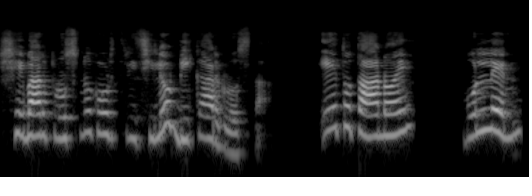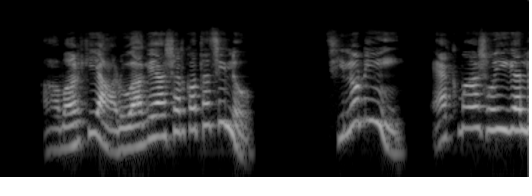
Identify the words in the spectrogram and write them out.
সেবার প্রশ্নকর্ত্রী ছিল বিকারগ্রস্তা। এ তো তা নয়। বললেন, আমার কি আরও আগে আসার কথা ছিল? ছিল নি। এক মাস হয়ে গেল।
